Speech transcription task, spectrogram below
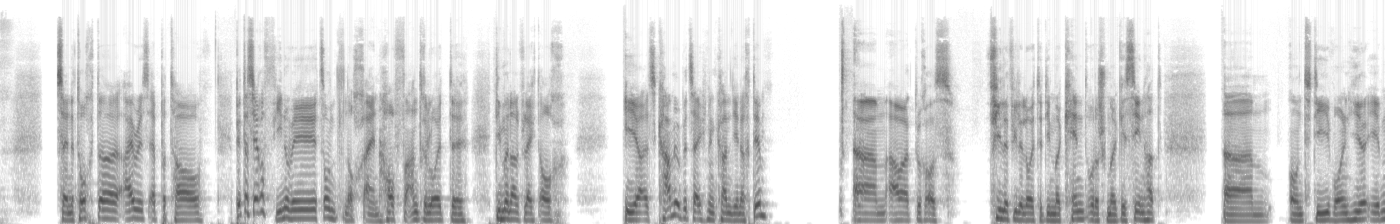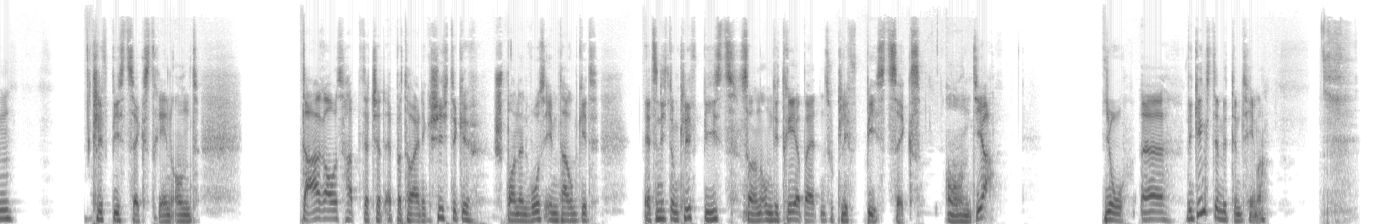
seine Tochter Iris Apatow, Peter Serafinovic und noch ein Haufen andere Leute, die man dann vielleicht auch eher als Cameo bezeichnen kann, je nachdem. Ähm, aber durchaus viele, viele Leute, die man kennt oder schon mal gesehen hat. Ähm, und die wollen hier eben Cliff Beast 6 drehen. Und daraus hat der Chad Apatow eine Geschichte gesponnen, wo es eben darum geht, jetzt nicht um Cliff Beast, sondern um die Dreharbeiten zu Cliff Beast 6. Und ja, Jo, äh, wie ging's dir mit dem Thema?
